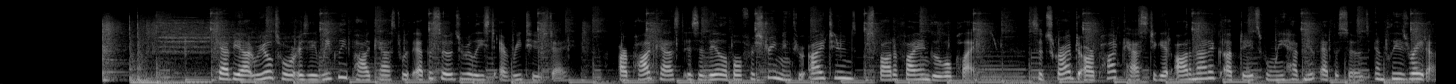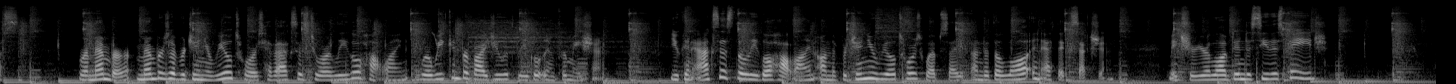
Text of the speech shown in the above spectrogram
Caveat Realtor is a weekly podcast with episodes released every Tuesday. Our podcast is available for streaming through iTunes, Spotify, and Google Play. Subscribe to our podcast to get automatic updates when we have new episodes, and please rate us. Remember, members of Virginia Realtors have access to our legal hotline where we can provide you with legal information. You can access the legal hotline on the Virginia Realtors website under the Law and Ethics section. Make sure you're logged in to see this page.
